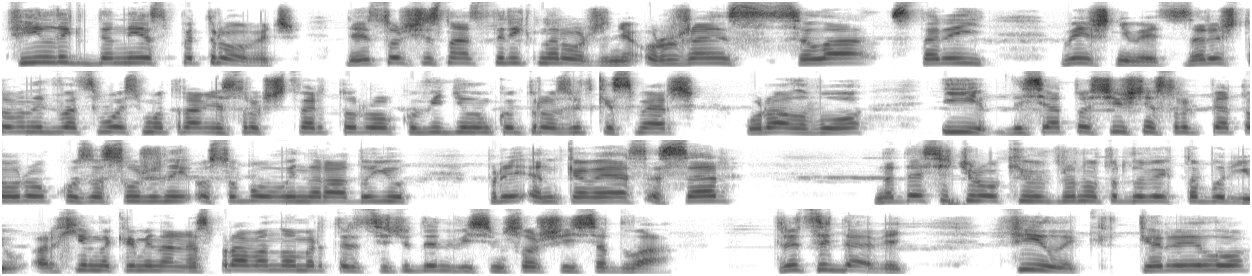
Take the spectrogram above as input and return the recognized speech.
Філик Денис Петрович, 916 рік народження, уроженець села Старий Вишнівець, заарештований 28 травня 44 року відділом контррозвідки СМЕРШ Урал ВО і 10 січня 45 року засуджений особовою нарадою при НКВС СР на 10 років виправно трудових таборів. Архівна кримінальна справа номер 31 862. 39. Філик Кирило,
